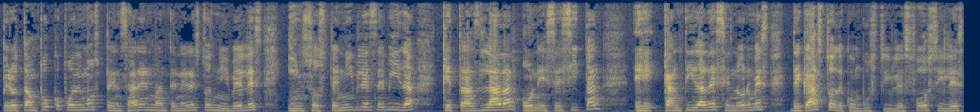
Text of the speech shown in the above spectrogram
pero tampoco podemos pensar en mantener estos niveles insostenibles de vida que trasladan o necesitan eh, cantidades enormes de gasto de combustibles fósiles,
